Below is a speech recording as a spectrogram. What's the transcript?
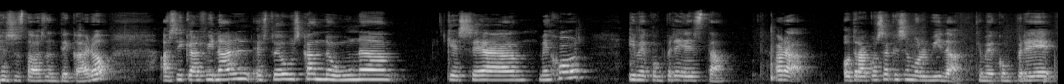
eso está bastante caro. Así que al final estoy buscando una que sea mejor y me compré esta. Ahora, otra cosa que se me olvida, que me compré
